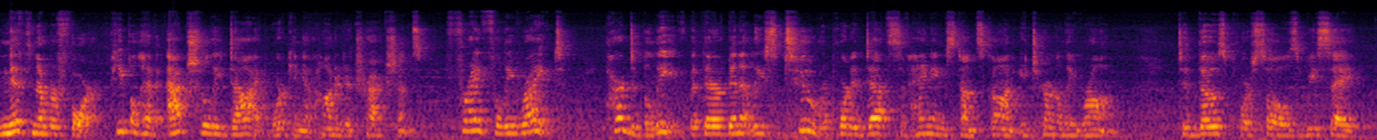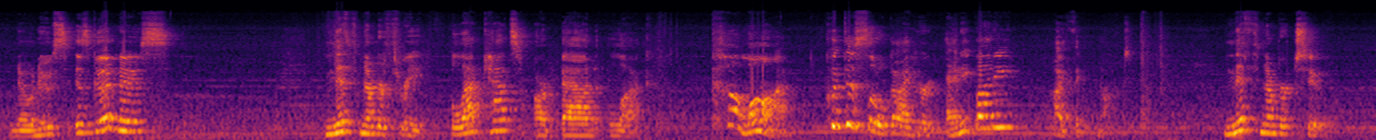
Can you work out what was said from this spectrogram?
Myth number four, people have actually died working at haunted attractions. Frightfully right. Hard to believe, but there have been at least two reported deaths of hanging stunts gone eternally wrong. To those poor souls, we say, no noose is good news. Myth number three, black cats are bad luck. Come on, could this little guy hurt anybody? I think not. Myth number two,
